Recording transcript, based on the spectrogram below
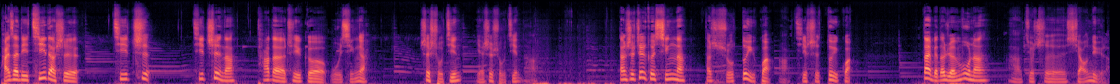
排在第七的是七赤，七赤呢，它的这个五行啊是属金，也是属金啊，但是这颗星呢，它是属对卦啊，七赤对卦，代表的人物呢。啊，就是小女了。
